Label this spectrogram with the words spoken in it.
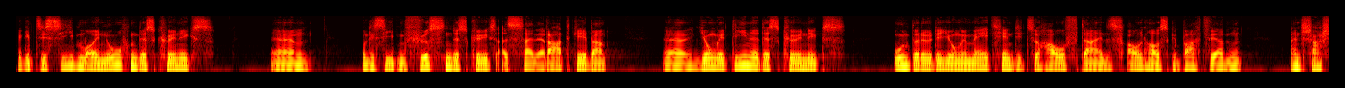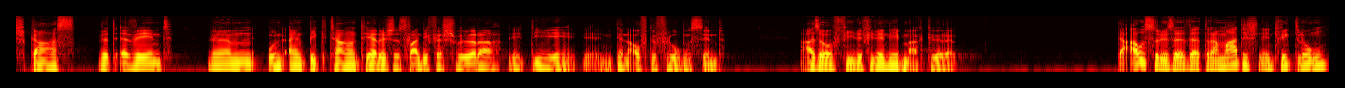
Da gibt es die sieben Eunuchen des Königs. Ähm, und die sieben Fürsten des Königs als seine Ratgeber, äh, junge Diener des Königs, unberührte junge Mädchen, die zuhauf da in das Frauenhaus gebracht werden. Ein Schaschgas wird erwähnt ähm, und ein Bigtan und Terisch, das waren die Verschwörer, die, die, die dann aufgeflogen sind. Also viele, viele Nebenakteure. Der Auslöser der dramatischen Entwicklung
